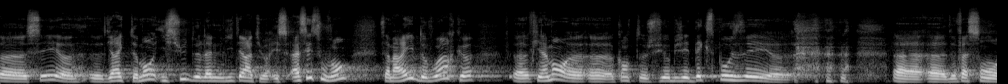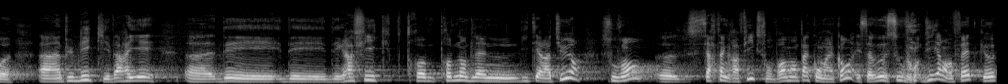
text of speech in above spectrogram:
euh, c'est euh, directement issu de la littérature. Et assez souvent, ça m'arrive de voir que finalement, quand je suis obligé d'exposer de façon à un public qui est varié des graphiques provenant de la littérature, souvent, euh, certains graphiques sont vraiment pas convaincants, et ça veut souvent dire en fait que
